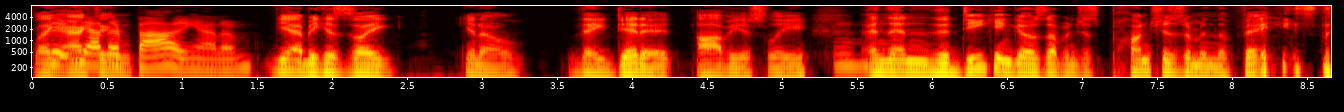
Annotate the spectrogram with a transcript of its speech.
They- yeah, acting they're bowing at him. yeah, because like, you know, they did it, obviously. Mm-hmm. And then the deacon goes up and just punches him in the face, the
